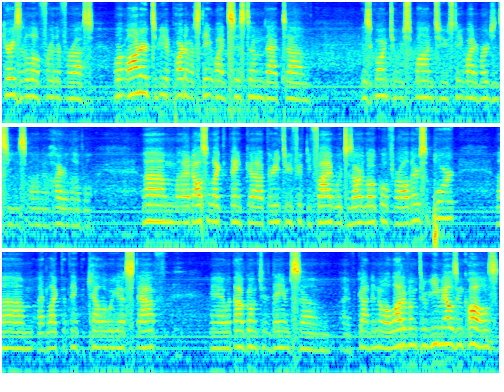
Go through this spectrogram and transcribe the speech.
carries it a little further for us. We're honored to be a part of a statewide system that um, is going to respond to statewide emergencies on a higher level. Um, I'd also like to thank uh, 3355, which is our local, for all their support. Um, I'd like to thank the Cal OES staff, and without going through the names, um, I've gotten to know a lot of them through emails and calls.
